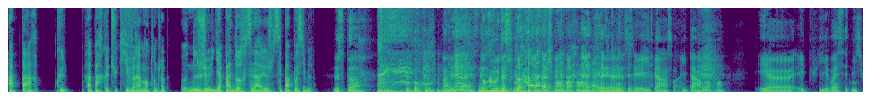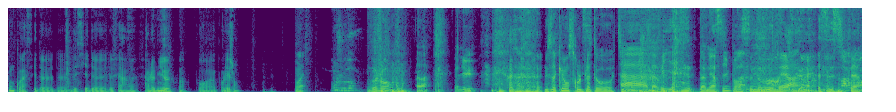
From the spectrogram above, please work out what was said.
à part à part que tu kiffes vraiment ton job. Il n'y a pas d'autre scénario, c'est pas possible. Le sport, beaucoup. Non, mais c'est vrai. c'est- Beaucoup de sport. C'est vachement important. Ouais, C'est, euh, c'est hyper, hyper important. Et, euh, et puis, ouais, cette mission, quoi, c'est de- de- d'essayer de, de faire, faire le mieux quoi, pour, euh, pour les gens. Bonjour. Ça va Salut. Nous accueillons sur le plateau. Thibaut. Ah bah oui, bah merci pour ce nouveau verre, c'est super.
